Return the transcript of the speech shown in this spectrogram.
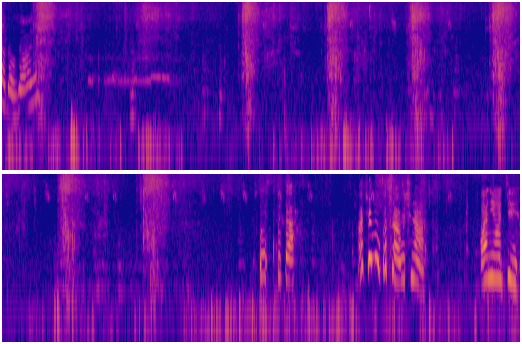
Продолжаем. Хтось спита, а чому коса ручна, а не оті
